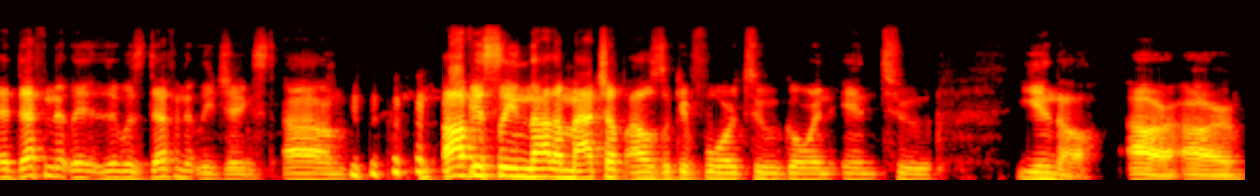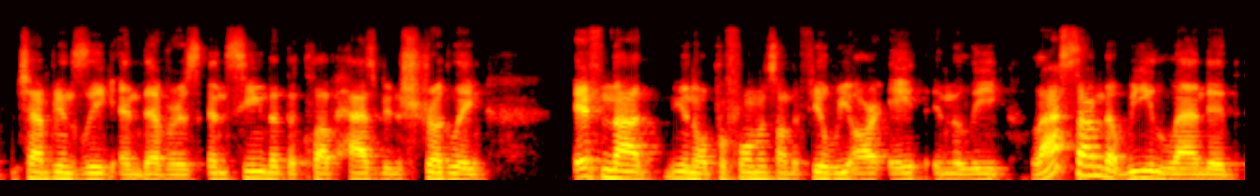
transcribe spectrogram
It definitely, it was definitely jinxed. Um, obviously, not a matchup I was looking forward to going into. You know, our our Champions League endeavors and seeing that the club has been struggling if not, you know, performance on the field, we are eighth in the league. Last time that we landed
